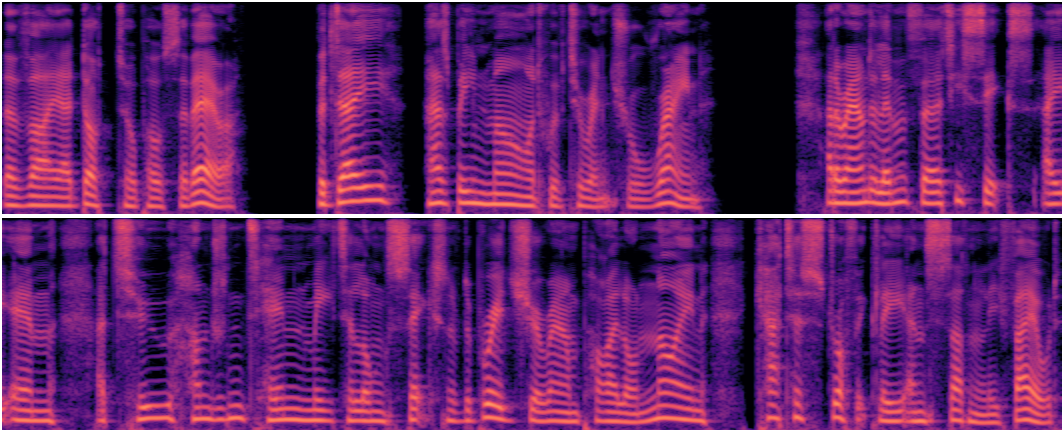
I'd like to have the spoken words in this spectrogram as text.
the Viadotto Polcevera. The day has been marred with torrential rain. At around 11:36 a.m., a 210 meter long section of the bridge around pylon 9 catastrophically and suddenly failed.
